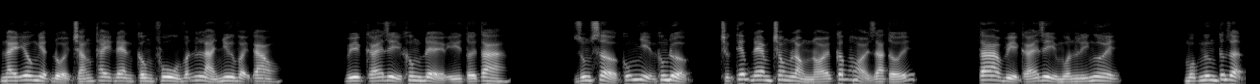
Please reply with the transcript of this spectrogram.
này yêu nghiệt đổi trắng thay đen công phu vẫn là như vậy cao. Vì cái gì không để ý tới ta? Dung sở cũng nhịn không được, trực tiếp đem trong lòng nói cấp hỏi ra tới. Ta vì cái gì muốn lý ngươi? Một ngưng tức giận,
